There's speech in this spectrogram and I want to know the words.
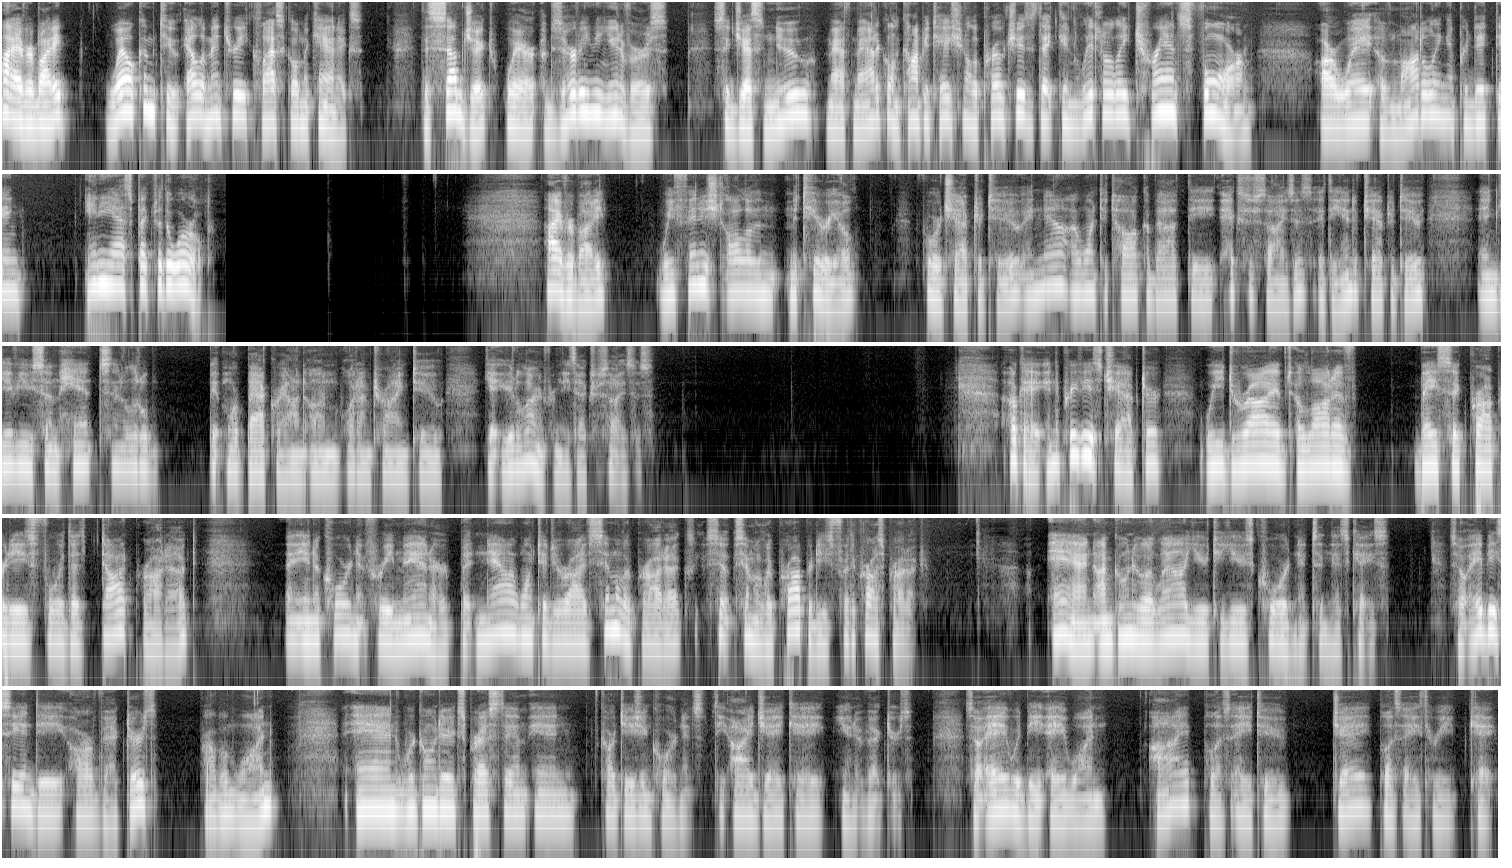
Hi, everybody. Welcome to Elementary Classical Mechanics, the subject where observing the universe suggests new mathematical and computational approaches that can literally transform our way of modeling and predicting any aspect of the world. Hi, everybody. We finished all of the material for Chapter 2, and now I want to talk about the exercises at the end of Chapter 2 and give you some hints and a little bit more background on what I'm trying to get you to learn from these exercises. Okay, in the previous chapter, we derived a lot of basic properties for the dot product in a coordinate-free manner, but now I want to derive similar products, similar properties for the cross product. And I'm going to allow you to use coordinates in this case. So A, B, C, and D are vectors, problem one, and we're going to express them in Cartesian coordinates, the i, j, k unit vectors. So A would be A1i plus A2j plus A3k.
